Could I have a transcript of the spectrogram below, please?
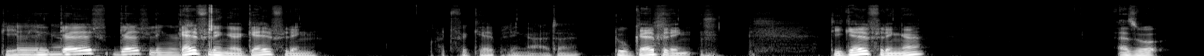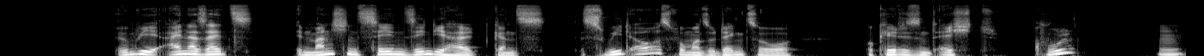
Gelblinge? Gelf, Gelflinge. Gelflinge, Gelfling. Was für Gelblinge, Alter. Du Gelbling. Die Gelflinge, also irgendwie einerseits in manchen Szenen sehen die halt ganz sweet aus, wo man so denkt, so, okay, die sind echt cool. Hm?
